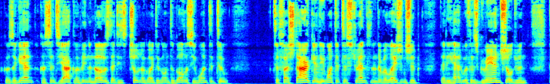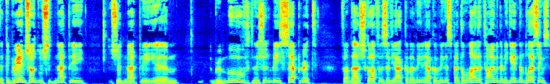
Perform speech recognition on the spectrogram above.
Because again, because since Yaakov Avinu knows that his children are going to go into Golos, he wanted to to fashtarkin, he wanted to strengthen the relationship that he had with his grandchildren, that the grandchildren should not be should not be um, removed. They shouldn't be separate from the hashkafas of Yaakov Avinu. Yaakov Avinu spent a lot of time with them. He gave them blessings.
